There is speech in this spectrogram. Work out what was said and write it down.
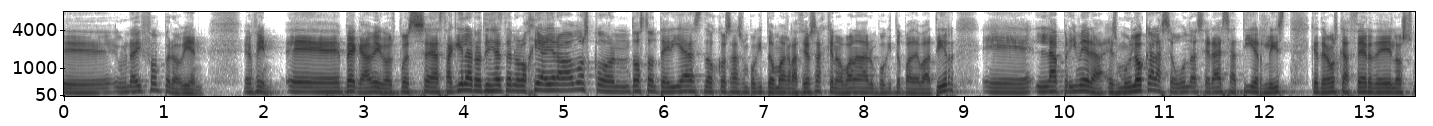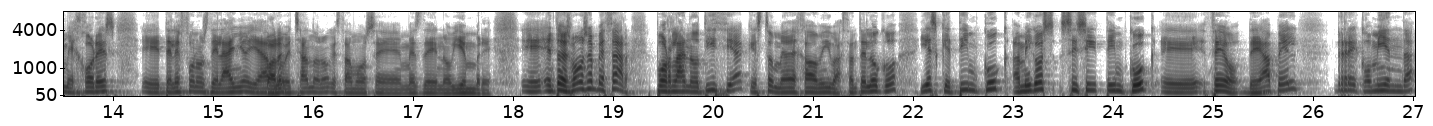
Eh, un iPhone, pero bien. En fin, eh, venga, amigos, pues eh, hasta aquí las noticias de tecnología y ahora vamos con dos tonterías, dos cosas un poquito más graciosas que nos van a dar un poquito para debatir. Eh, la primera es muy loca, la segunda será esa tier list que tenemos que hacer de los mejores teléfonos del año, ya Vale. aprovechando ¿no? que estamos en mes de noviembre. Entonces, vamos a empezar por la noticia, que esto me ha dejado a mí bastante loco, y es que Tim Cook, amigos, sí, sí, Tim Cook, CEO de Apple, recomienda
